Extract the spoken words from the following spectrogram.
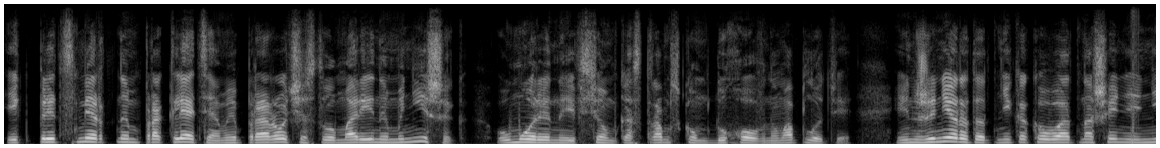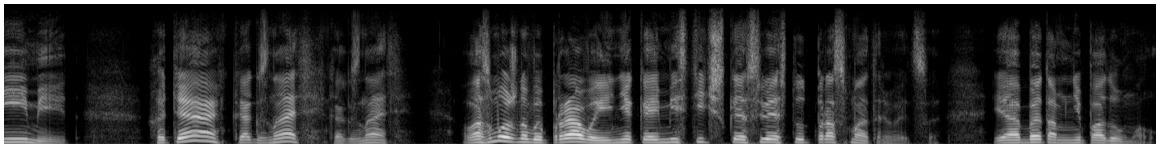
и к предсмертным проклятиям и пророчеству Марины Мнишек, уморенной всем Костромском духовном оплоте, инженер этот никакого отношения не имеет. Хотя, как знать, как знать. Возможно, вы правы, и некая мистическая связь тут просматривается. Я об этом не подумал.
